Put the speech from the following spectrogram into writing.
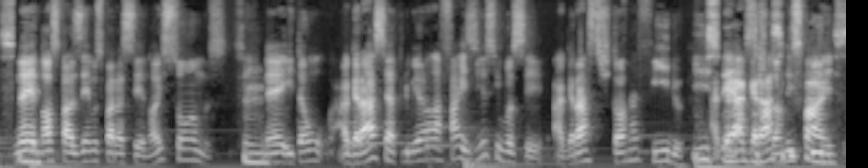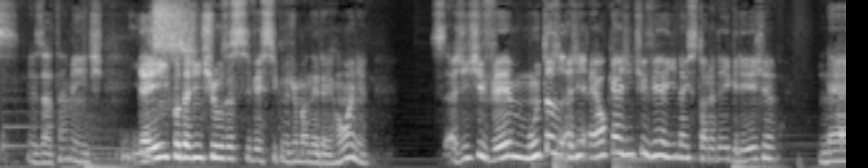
Sim. né? Nós fazemos para ser, nós somos, Sim. né? Então a graça, a primeira, ela faz isso em você. A graça te torna filho. Isso a é a graça que faz, exatamente. Isso. E aí quando a gente usa esse versículo de maneira errônea, a gente vê muitas, gente, é o que a gente vê aí na história da igreja, né?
